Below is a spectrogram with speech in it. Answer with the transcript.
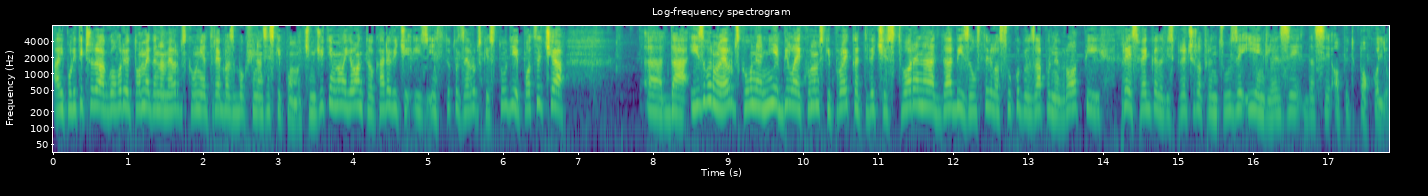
a i političara govori o tome da nam Evropska unija treba zbog finansijske pomoći. Međutim, Jovan Teokarević iz Instituta za evropske studije podsjeća da izvorno Evropska unija nije bila ekonomski projekat, već je stvorena da bi zaustavila sukobe u zapadnoj Evropi, pre svega da bi sprečila Francuze i Engleze da se opet pokolju.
